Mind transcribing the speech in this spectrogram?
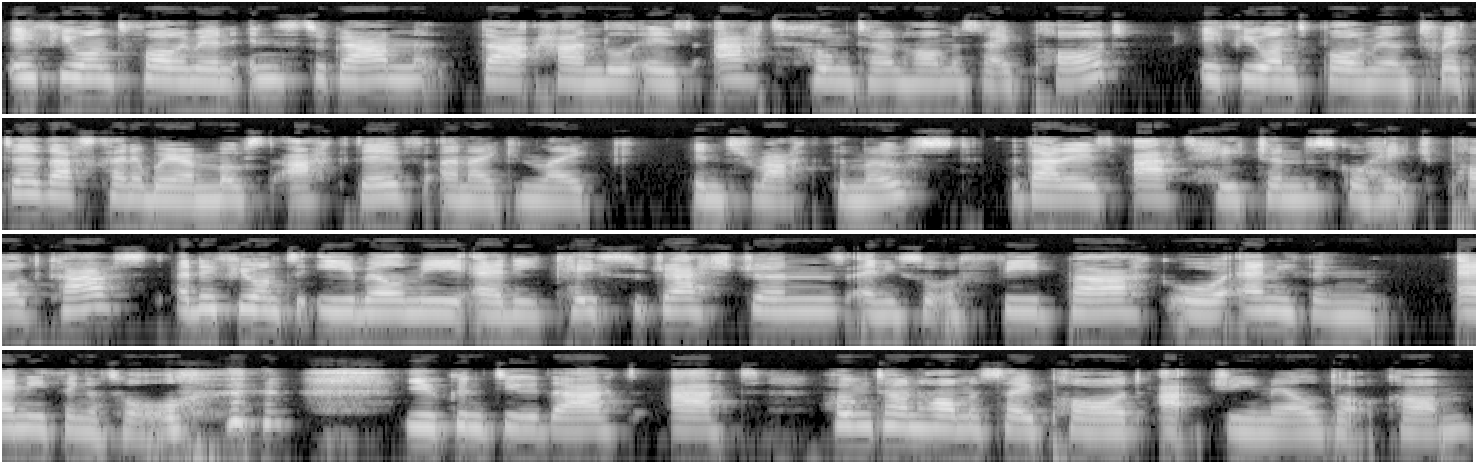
If you want to follow me on Instagram, that handle is at Hometown Homicide Pod. If you want to follow me on Twitter, that's kind of where I'm most active and I can like interact the most. That is at H underscore H podcast. And if you want to email me any case suggestions, any sort of feedback or anything anything at all, you can do that at hometownhomicidepod at gmail.com.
